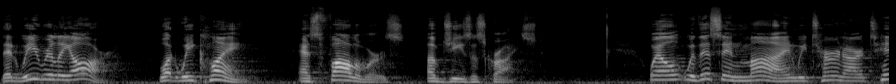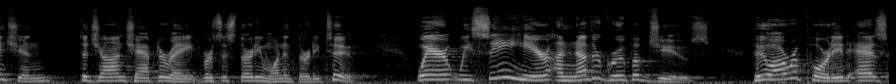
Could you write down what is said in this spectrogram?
that we really are what we claim as followers of Jesus Christ. Well, with this in mind, we turn our attention to John chapter 8, verses 31 and 32, where we see here another group of Jews who are reported as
